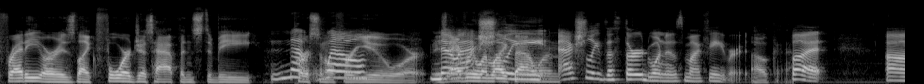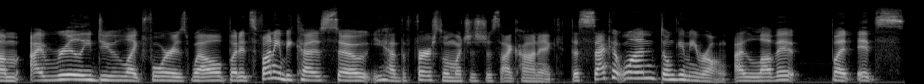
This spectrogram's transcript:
Freddy, or is like four just happens to be No, personal well, for you, or is no, everyone actually, like that one? actually, the third one is my favorite. Okay. But um, I really do like four as well. But it's funny because so you have the first one, which is just iconic. The second one, don't get me wrong, I love it, but it's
